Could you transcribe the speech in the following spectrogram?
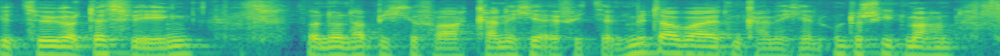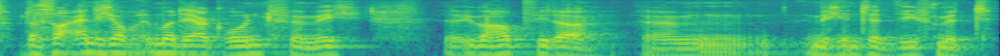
gezögert deswegen, sondern habe mich gefragt, kann ich hier effizient mitarbeiten, kann ich hier einen Unterschied machen? Und das war eigentlich auch immer der Grund für mich, äh, überhaupt wieder ähm, mich intensiv mit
